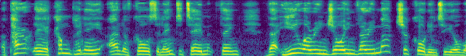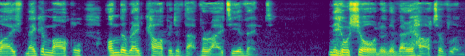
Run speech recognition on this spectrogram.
Apparently a company and, of course, an entertainment thing that you are enjoying very much, according to your wife, Meghan Markle, on the red carpet of that variety event. Neil Sean in the very heart of London.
